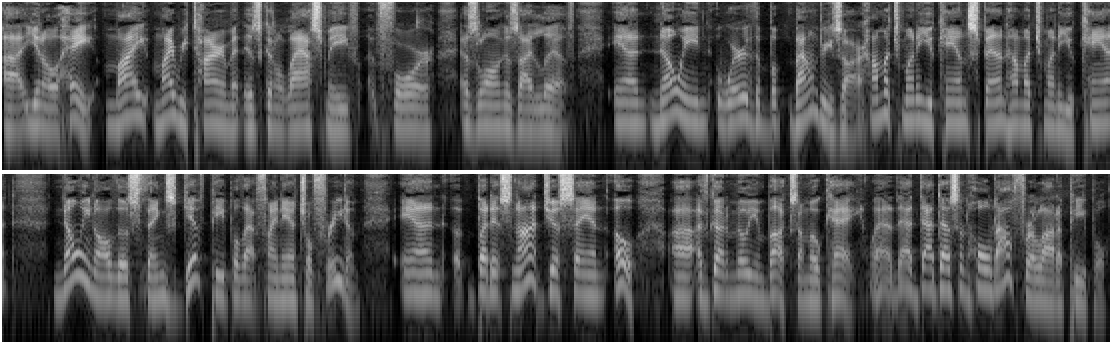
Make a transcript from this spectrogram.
uh, you know, hey, my my retirement is going to last me f- for as long as I live, and knowing where the b- boundaries are, how much money you can spend, how much money you can't, knowing all those things give people that financial freedom. And uh, but it's not just saying, oh, uh, I've got a million bucks, I'm okay. Well, that that doesn't hold out for a lot of people.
